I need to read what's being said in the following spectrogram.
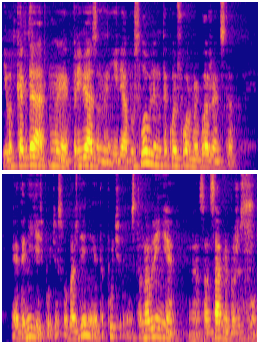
И вот когда мы привязаны или обусловлены такой формой блаженства – это не есть путь освобождения, это путь становления э, сансарным божеством.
